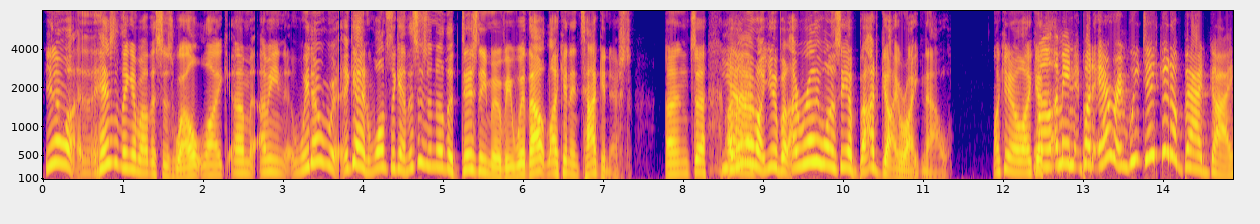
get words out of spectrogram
You know what? Here's the thing about this as well. Like, um, I mean, we don't. Again, once again, this is another Disney movie without like an antagonist. And uh, yeah. I don't know about you, but I really want to see a bad guy right now. Like you know, like well, I mean, but Aaron, we did get a bad guy.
